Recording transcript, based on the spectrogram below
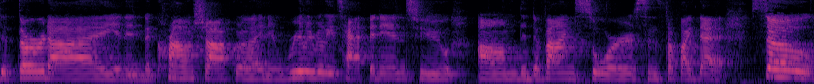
the third eye and then the crown chakra, and then really, really tapping into um, the divine source and stuff like that. So,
